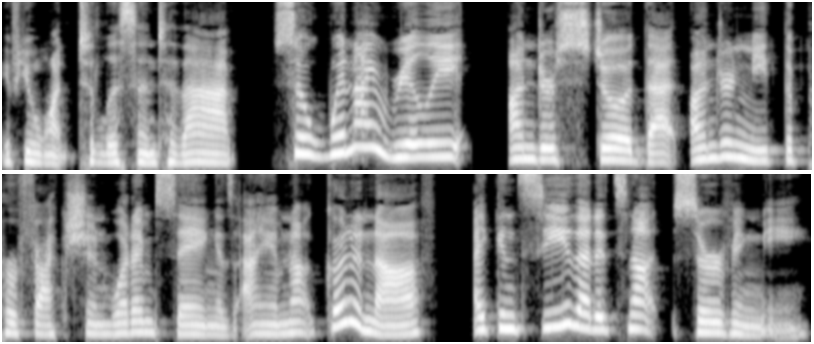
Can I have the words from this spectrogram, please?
if you want to listen to that. So when I really understood that underneath the perfection, what I'm saying is I am not good enough, I can see that it's not serving me.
